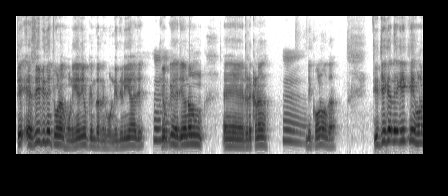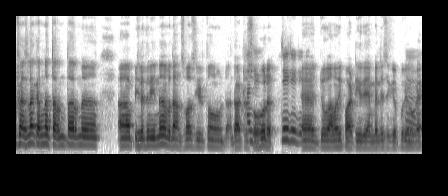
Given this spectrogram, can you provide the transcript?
ਤੇ ਐਸਜੀਪੀ ਦੀਆਂ ਚੋਣਾਂ ਹੋਣੀਆਂ ਨਹੀਂ ਉਹ ਕੇਂਦਰ ਨੇ ਹੋਣ ਨਹੀਂ ਦੇਣੀਆਂ ਹਜੇ। ਕਿਉਂਕਿ ਹਜੇ ਉਹਨਾਂ ਨੂੰ ਰਿੜਕਣਾ ਵੀ ਕੌਣ ਆਉਂਦਾ। ਤੀਜੀ ਗੱਲ ਹੈਗੀ ਕਿ ਹੁਣ ਫੈਸਲਾ ਕਰਨਾ ਤਰਨ ਤਾਰਨ ਅਹ, ਪਿਛਲੇ ਦਿਨੀ ਨਾ ਵਿਧਾਨ ਸਭਾ ਸੀਟ ਤੋਂ ਡਾਕਟਰ। ਸੋਹਲ ਜੀ ਜੀ ਜੀ ਜੋ। ਆਮ ਆਦਮੀ ਪਾਰਟੀ ਦੇ ਐਮਐਲਏ ਸੀਗੇ ਪੂਰੇ ਹੋ ਗਏ।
